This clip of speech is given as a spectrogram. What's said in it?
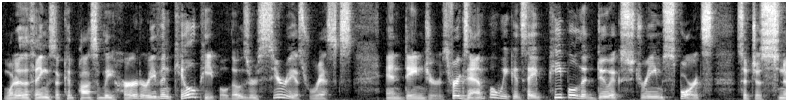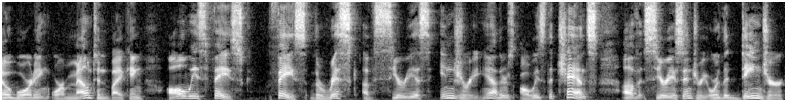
What are the things that could possibly hurt or even kill people? Those are serious risks and dangers. For example, we could say people that do extreme sports, such as snowboarding or mountain biking, always face face the risk of serious injury. Yeah, there's always the chance of serious injury or the danger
